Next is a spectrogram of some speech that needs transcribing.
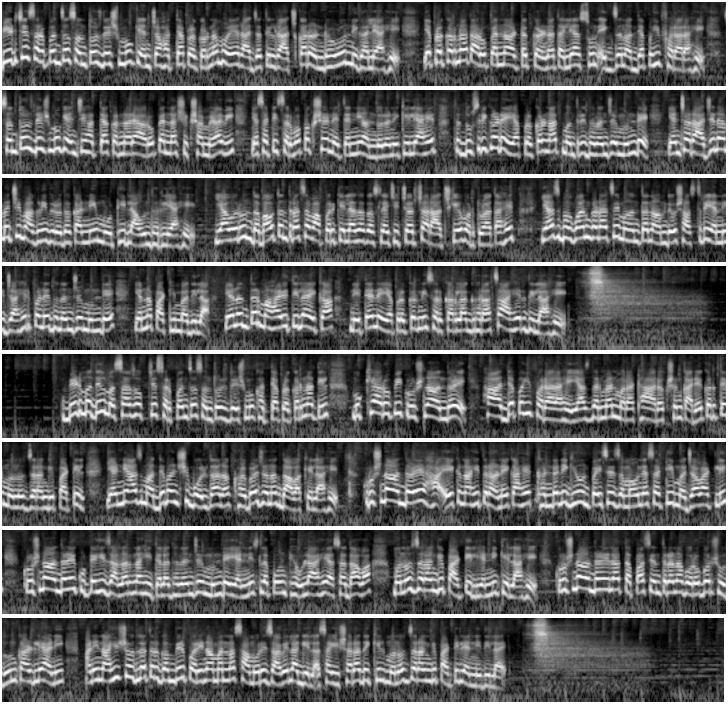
बीडचे सरपंच संतोष देशमुख यांच्या हत्या प्रकरणामुळे राज्यातील राजकारण ढवळून निघाले आहे. या प्रकरणात आरोप्यांना अटक करण्यात आली असून एक जण अद्यापही फरार आहे. संतोष देशमुख यांची हत्या करणाऱ्या आरोप्यांना शिक्षा मिळावी यासाठी सर्वपक्षीय नेत्यांनी आंदोलने केली आहेत. तर दुसरीकडे या प्रकरणात मंत्री धनंजय मुंडे यांच्या राजीनाम्याची मागणी विरोधकांनी मोठी लावून धरली आहे. यावरून दबाव तंत्राचा वापर केला जात असल्याची चर्चा राजकीय वर्तुळात आहेत. याच भगवानगडाचे महंत नामदेव शास्त्री यांनी जाहीरपणे धनंजय मुंडे यांना पाठिंबा दिला. यानंतर महायुतीला एका नेत्याने या प्रकरणी सरकारला घराचा आहेर दिला आहे. बीडमधील मसाजोगचे सरपंच संतोष देशमुख हत्या प्रकरणातील मुख्य आरोपी कृष्णा आंधळे हा अद्यापही फरार आहे. याच दरम्यान मराठा आरक्षण कार्यकर्ते मनोज जरांगी पाटील यांनी आज माध्यमांशी बोलताना खळबळजनक दावा केला आहे. कृष्णा आंधळे हा एक नाही तर अनेक आहेत. खंडणी घेऊन पैसे जमावण्यासाठी मजा वाटली. कृष्णा आंधळे कुठेही जाणार नाही. त्याला धनंजय मुंडे यांनीच लपवून ठेवला आहे असा दावा मनोज जरांगे पाटील यांनी केला आहे. कृष्णा आंधळेला तपास यंत्रणा बरोबर शोधून काढले आणि आणि नाही शोधलं तर गंभीर परिणामांना सामोरे जावे लागेल असा इशारा देखील मनोज जरांगे पाटील यांनी दिलाय.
